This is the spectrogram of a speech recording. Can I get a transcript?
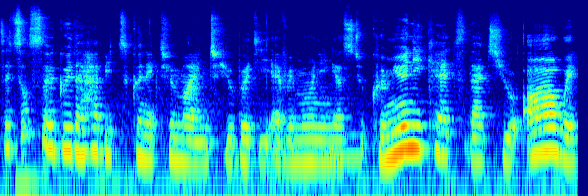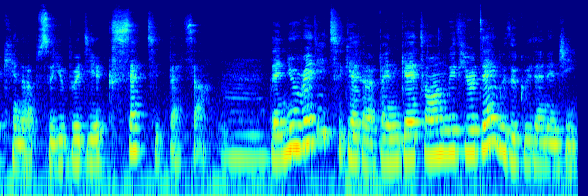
So it's also a good habit to connect your mind to your body every morning as to communicate that you are waking up so your body accepts it better. Mm. Then you're ready to get up and get on with your day with a good energy.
